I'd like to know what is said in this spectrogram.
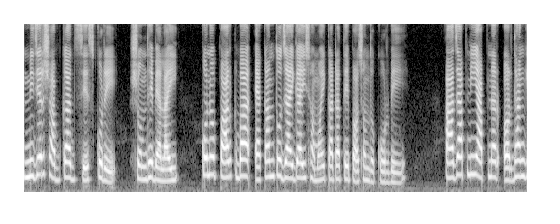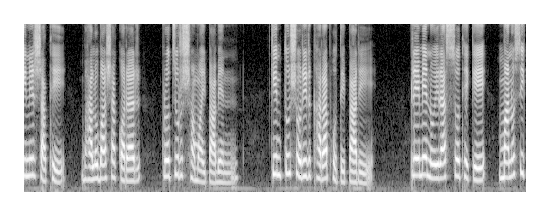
নিজের সব কাজ শেষ করে সন্ধেবেলায় কোনো পার্ক বা একান্ত জায়গায় সময় কাটাতে পছন্দ করবে। আজ আপনি আপনার অর্ধাঙ্গিনীর সাথে ভালোবাসা করার প্রচুর সময় পাবেন। কিন্তু শরীর খারাপ হতে পারে। প্রেমে নৈরাশ্য থেকে মানসিক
